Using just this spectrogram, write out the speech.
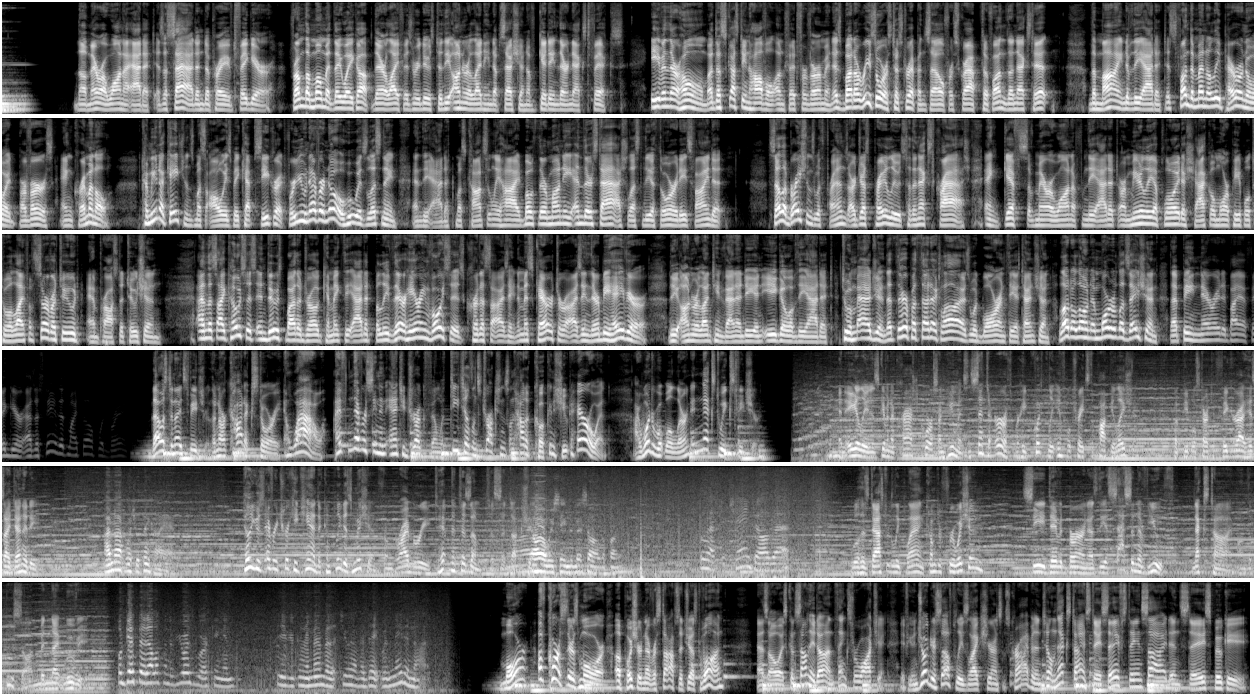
The marijuana addict is a sad and depraved figure. From the moment they wake up, their life is reduced to the unrelenting obsession of getting their next fix. Even their home, a disgusting hovel unfit for vermin, is but a resource to strip and sell for scrap to fund the next hit. The mind of the addict is fundamentally paranoid, perverse, and criminal. Communications must always be kept secret, for you never know who is listening, and the addict must constantly hide both their money and their stash lest the authorities find it. Celebrations with friends are just preludes to the next crash, and gifts of marijuana from the addict are merely a ploy to shackle more people to a life of servitude and prostitution. And the psychosis induced by the drug can make the addict believe they're hearing voices criticizing and mischaracterizing their behavior. The unrelenting vanity and ego of the addict to imagine that their pathetic lives would warrant the attention, let alone immortalization, that being narrated by a figure as esteemed as myself. That was tonight's feature, The Narcotic Story, and wow, I've never seen an anti-drug film with detailed instructions on how to cook and shoot heroin. I wonder what we'll learn in next week's feature. An alien is given a crash course on humans and sent to Earth where he quickly infiltrates the population. But people start to figure out his identity. I'm not what you think I am. He'll use every trick he can to complete his mission, from bribery to hypnotism to seduction. Oh, we seem to miss all the fun. We'll have to change all that. Will his dastardly plan come to fruition? See David Byrne as the assassin of youth next time on the Busan Midnight Movie. We'll get that elephant of yours working and see if you can remember that you have a date with me tonight. More? Of course there's more! A pusher never stops at just one. As always, Kamsamnida and thanks for watching. If you enjoyed yourself, please like, share, and subscribe. And until next time, stay safe, stay inside, and stay spooky.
